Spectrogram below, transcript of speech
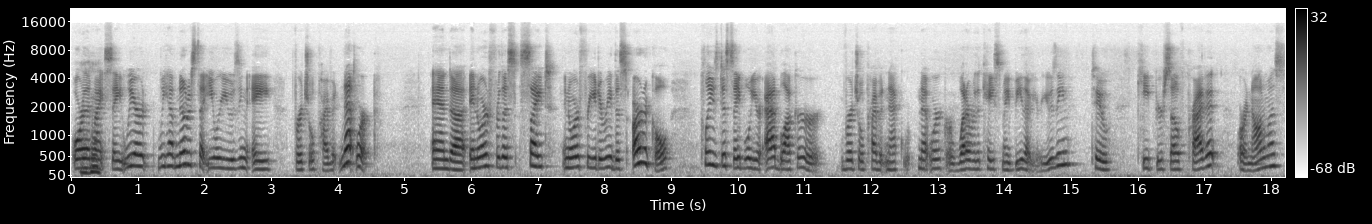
Or they might say, We are we have noticed that you are using a virtual private network. And uh, in order for this site, in order for you to read this article, please disable your ad blocker or virtual private nec- network or whatever the case may be that you're using to keep yourself private or anonymous.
